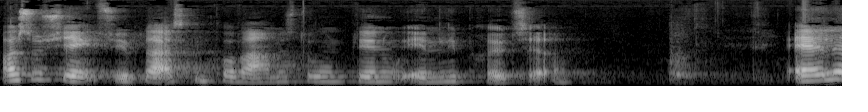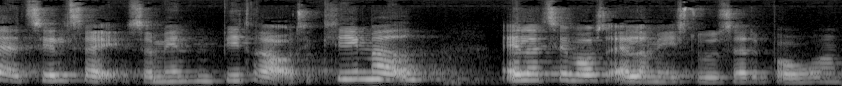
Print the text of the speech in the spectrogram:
Og socialsygeplejersken på varmestuen bliver nu endelig prioriteret. Alle er tiltag, som enten bidrager til klimaet eller til vores allermest udsatte borgere.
